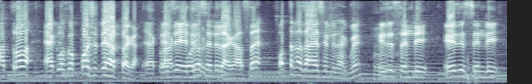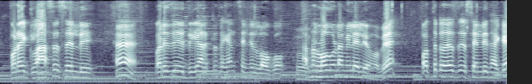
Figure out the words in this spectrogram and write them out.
মাত্র এক লক্ষ পঁয়ষট্টি হাজার টাকা। এক এই যে এদিকেও সেন্ডি লেখা আছে প্রত্যেকটা জায়গায় সেন্ডি থাকবে। এই যে সেন্ডি এই যে সেন্ডি পরে গ্লাসে সেন্ডি হ্যাঁ পরে যে এদিকে আরেকটা দেখেন সেন্ডির লোগো আপনার লোগোটা মিলাইলে হবে। প্রত্যেকটা সেন্ডি থাকে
